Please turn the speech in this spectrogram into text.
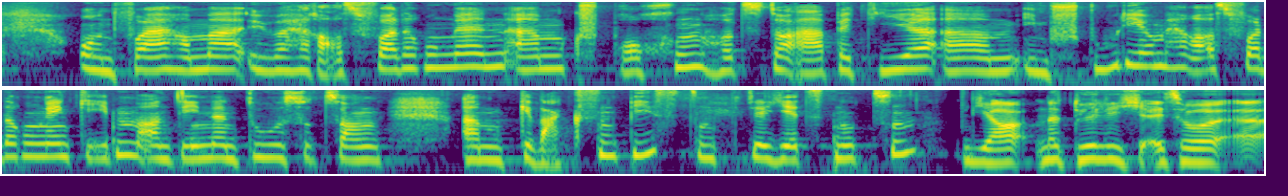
Und vorher haben wir über Herausforderungen ähm, gesprochen. Hat es da auch bei dir ähm, im Studium Herausforderungen gegeben, an denen du sozusagen ähm, gewachsen bist und die dir jetzt nutzen? Ja, natürlich. Also äh,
